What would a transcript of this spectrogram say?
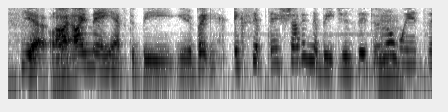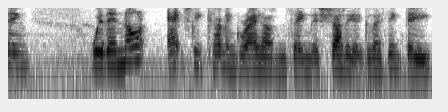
Yeah, Um, I, I may have to be, you know, but except they're shutting the beaches. They're Mm. doing a weird thing where they're not actually coming right out and saying they're shutting it because I think they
